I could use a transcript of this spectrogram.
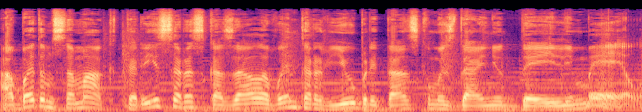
Об этом сама актриса рассказала в интервью британскому изданию Daily Mail.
